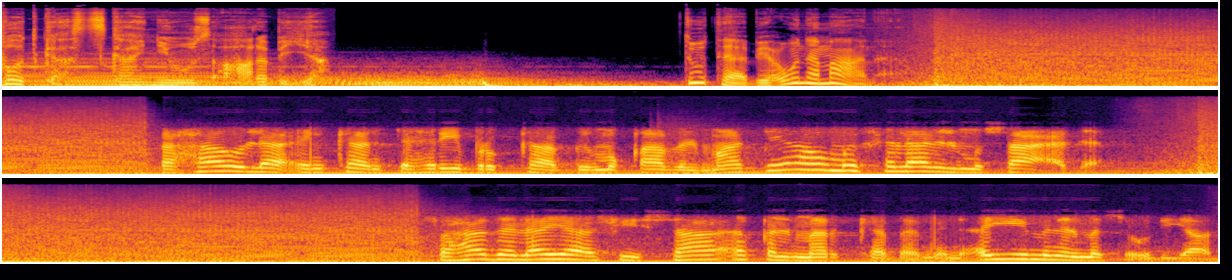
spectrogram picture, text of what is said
بودكاست سكاي نيوز عربية. تتابعون معنا. فهؤلاء إن كان تهريب ركاب بمقابل مادي أو من خلال المساعدة. فهذا لا يعفي سائق المركبة من أي من المسؤوليات.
